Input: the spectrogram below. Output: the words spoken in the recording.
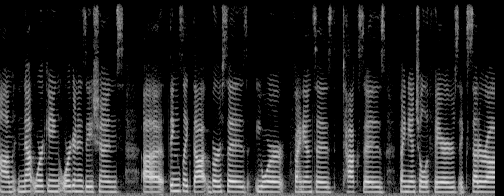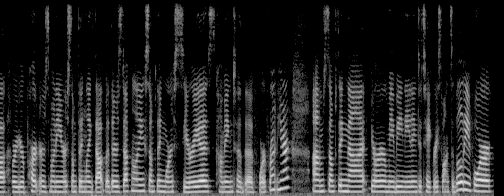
um, networking, organizations. Uh, things like that versus your finances, taxes, financial affairs, etc., or your partner's money or something like that. But there's definitely something more serious coming to the forefront here, um, something that you're maybe needing to take responsibility for.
